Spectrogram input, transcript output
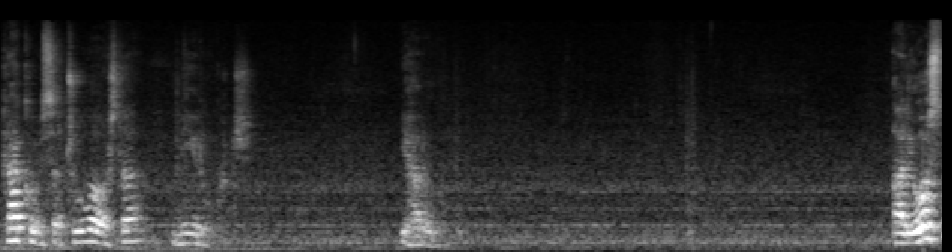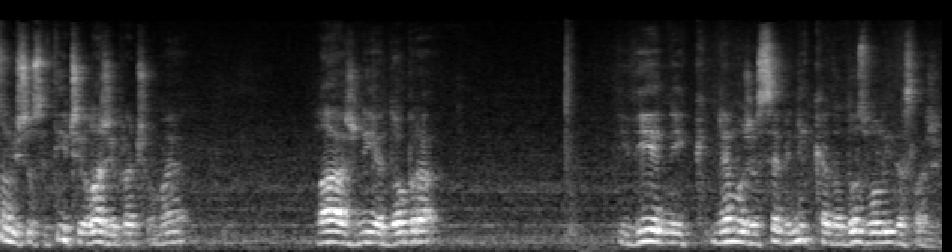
Kako bi sačuvao šta? Mir u kući. I haram. Ali u osnovi što se tiče laži, braćo moja, laž nije dobra i vjernik ne može sebi nikada dozvoli da slaže.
